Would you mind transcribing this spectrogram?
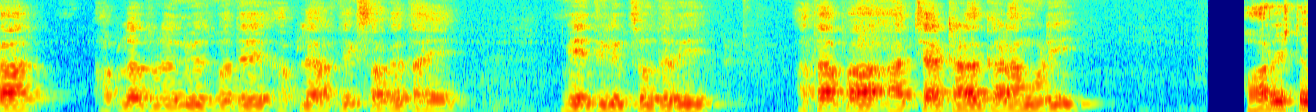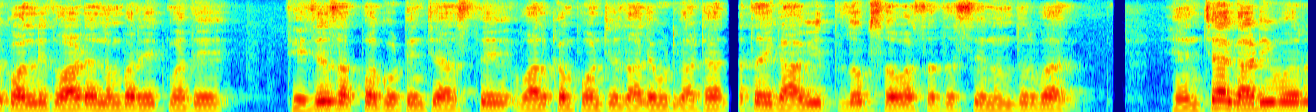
नमस्कार. आपला धुळे न्यूजमध्ये आपले हार्दिक स्वागत आहे. मी दिलीप चौधरी. आता पहा आजच्या ठळक घडामोडी. फॉरेस्ट कॉलनीत वार्ड नंबर एकमध्ये तेजस अप्पा गोटेंच्या हस्ते वॉल कंपाऊंडचे झाले उद्घाटन. आता गावीत लोकसभा सदस्य नंदुरबार यांच्या गाडीवर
